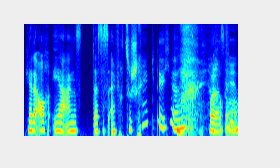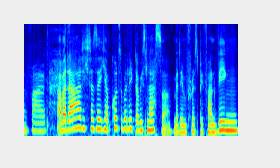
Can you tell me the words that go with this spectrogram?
Ich hätte auch eher Angst, dass es einfach zu schrecklich ist. Oder Auf so. jeden Fall. Aber da hatte ich tatsächlich, ich habe kurz überlegt, ob ich es lasse mit dem Frisbee-Fahren, wegen,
